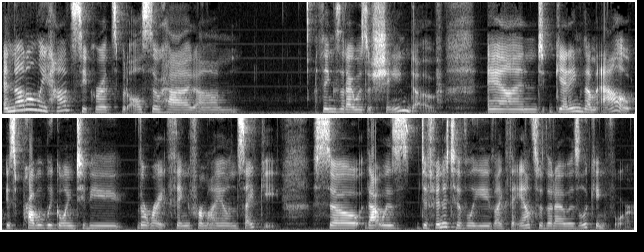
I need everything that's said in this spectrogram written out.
And not only had secrets, but also had um, things that I was ashamed of and getting them out is probably going to be the right thing for my own psyche. So that was definitively like the answer that I was looking for.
